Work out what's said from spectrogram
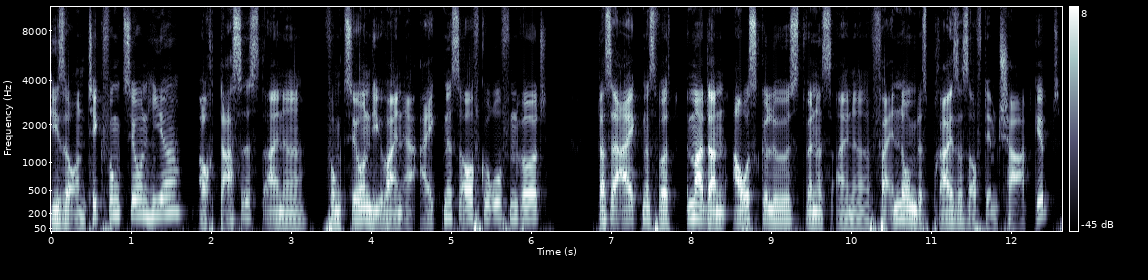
diese OnTick-Funktion hier. Auch das ist eine Funktion, die über ein Ereignis aufgerufen wird. Das Ereignis wird immer dann ausgelöst, wenn es eine Veränderung des Preises auf dem Chart gibt.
